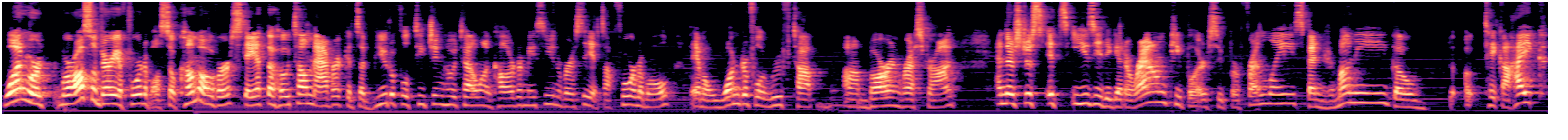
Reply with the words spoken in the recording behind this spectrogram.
One, we're, we're also very affordable. So come over, stay at the Hotel Maverick. It's a beautiful teaching hotel on Colorado Mesa University. It's affordable. They have a wonderful rooftop um, bar and restaurant And there's just, it's easy to get around. People are super friendly. Spend your money, go uh, take a hike.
